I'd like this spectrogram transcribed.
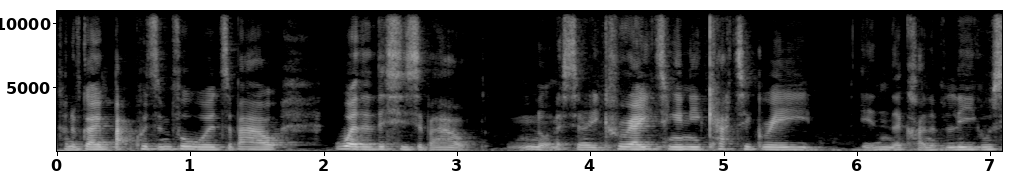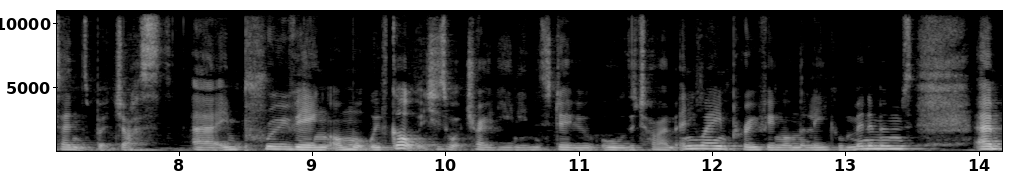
kind of going backwards and forwards about whether this is about not necessarily creating a new category in the kind of legal sense, but just uh, improving on what we've got, which is what trade unions do all the time anyway, improving on the legal minimums. Um,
